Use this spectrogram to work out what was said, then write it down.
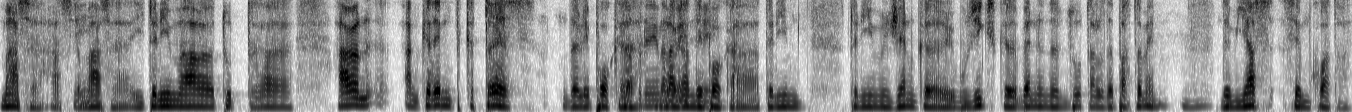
massa, hasta Sí. massa, i tenim ara tot, eh, ara en- quedem que tres de l'època, de, la moment, gran sí. època, tenim, tenim gent que, músics que venen de tot el departament, de Mias som quatre.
